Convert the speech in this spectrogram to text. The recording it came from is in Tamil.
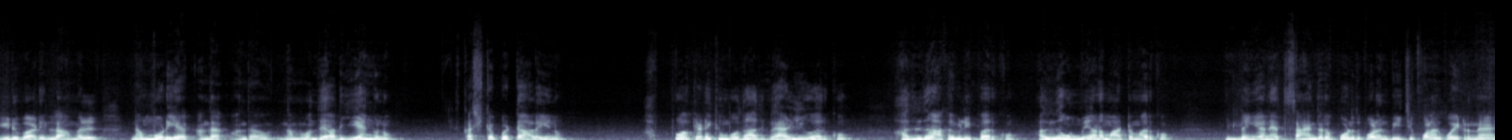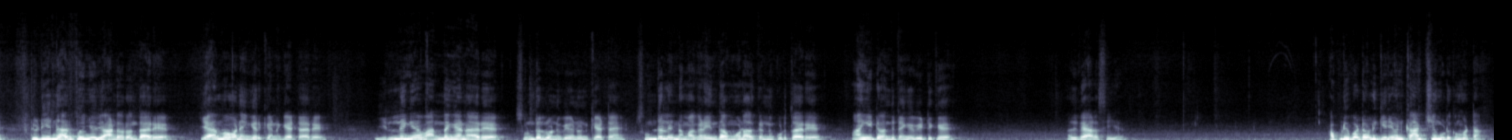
ஈடுபாடு இல்லாமல் நம்முடைய அந்த அந்த நம்ம வந்து அது ஏங்கணும் கஷ்டப்பட்டு அலையணும். அப்போது கிடைக்கும்போது தான் அது வேல்யூவாக இருக்கும். அதுதான் அகவிழிப்பாக இருக்கும். அதுதான் உண்மையான மாற்றமாக இருக்கும். இல்லைங்க நேற்று சாயந்தரம் பொழுது போகலான்னு பீச்சுக்கு போகலான்னு போயிட்டு இருந்தேன். திடீர்னு அற்புஞ்சொலி ஆண்டவர் வந்தார். ஏன் மகனை இங்கே இருக்கேன்னு கேட்டார்? இல்லைங்க வந்தங்கன்னாரு. சுண்டல் ஒன்று வேணும்னு கேட்டேன். சுண்டல் என்ன மகனை இந்த மூணாவது கண்ணு கொடுத்தாரு. வாங்கிட்டு வந்துட்டேங்க வீட்டுக்கு. அது வேலை செய்யாது அப்படிப்பட்டவனுக்கு இறைவன் காட்சியும் கொடுக்க மாட்டான்.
